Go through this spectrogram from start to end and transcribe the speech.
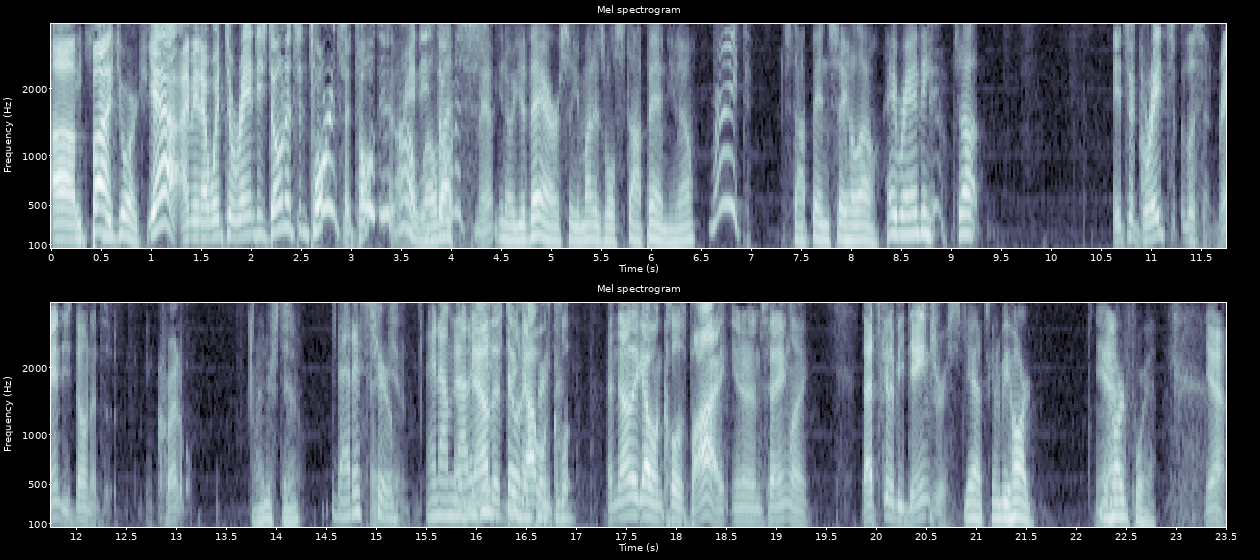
Um, Hey, hey, but George. yeah, I mean, I went to Randy's Donuts in Torrance. I told you, Oh, Randy's well, Donuts, man. you know you're there, so you might as well stop in. You know, right? stop in, say hello. Hey, Randy, what's up? It's a great listen. Randy's Donuts, are incredible. I understand. That is true. yeah. And I'm and not a now huge donut got person. clo- and now they got one close by. You know what I'm saying? Like, that's going to be dangerous. yeah, it's going to be hard. It's be hard for you. Yeah.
